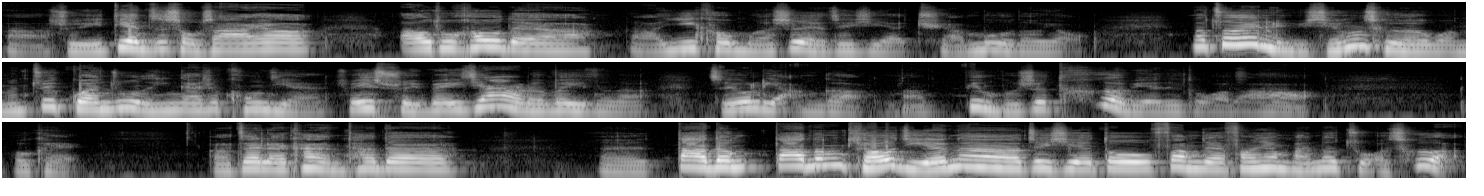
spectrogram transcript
啊，属于电子手刹呀。Auto Hold 呀，啊，Eco 模式呀，这些全部都有。那作为旅行车，我们最关注的应该是空间，所以水杯架的位置呢只有两个啊，并不是特别的多吧？哈，OK，啊，再来看它的呃大灯，大灯调节呢，这些都放在方向盘的左侧。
